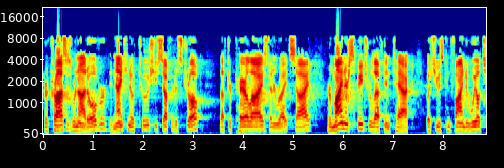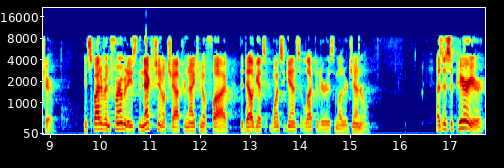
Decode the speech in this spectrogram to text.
Her crosses were not over. In 1902, she suffered a stroke, left her paralyzed on her right side. Her minor speech were left intact, but she was confined to a wheelchair. In spite of infirmities, the next general chapter, 1905, the delegates once again elected her as Mother General. As a superior,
